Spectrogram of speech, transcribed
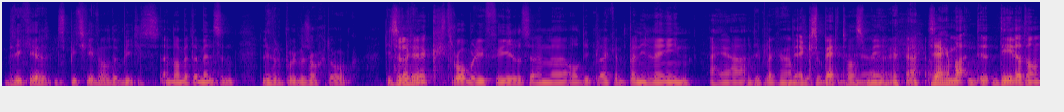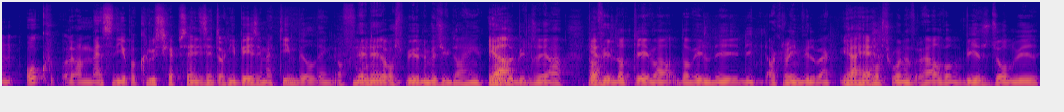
drie keer een speech gegeven over de Beatles. En dan met de mensen Liverpool bezocht ook. Die plekken, leuk. Strawberry Fields en eh, al die plekken, Penny Lane, Ah ja. die plekken gaan De expert was Ja, mee. ja. Zeg maar, de- deed dat dan ook? Want mensen die op een cruiseschip zijn, die zijn toch niet bezig met teambuilding? Of, Nee, nee, dat was puur de muziek. Dan ging Ja. de Beatles. Ja, dan viel dat thema, dan viel die, die acroniem viel weg. Ja, ja. was gewoon een verhaal van wie is John, wie,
